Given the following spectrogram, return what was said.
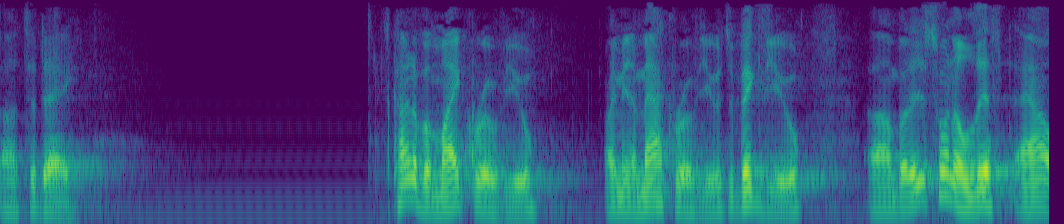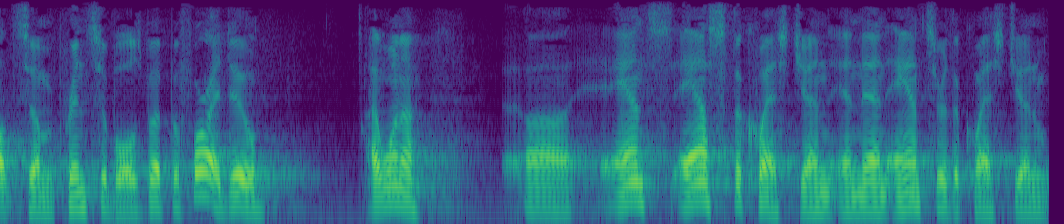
uh, today. It's kind of a micro view. I mean, a macro view. It's a big view. Um, but I just want to lift out some principles. But before I do, I want to uh, ans- ask the question and then answer the question.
